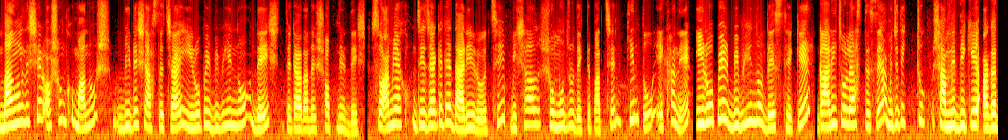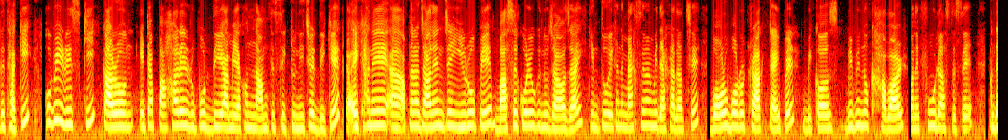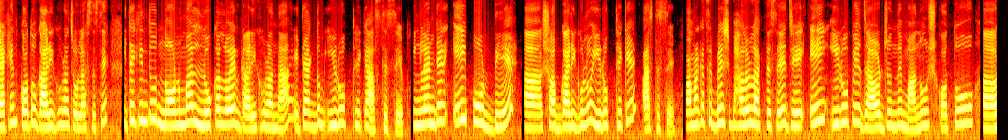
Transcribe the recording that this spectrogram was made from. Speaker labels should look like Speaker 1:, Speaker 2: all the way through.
Speaker 1: বাংলাদেশের অসংখ্য মানুষ বিদেশে আসতে চায়, ইউরোপের বিভিন্ন দেশ, যেটা তাদের স্বপ্নের দেশ। সো আমি এখন যে জায়গাটায় দাঁড়িয়ে রয়েছি, বিশাল সমুদ্র দেখতে পাচ্ছেন। কিন্তু এখানে ইউরোপের বিভিন্ন দেশ থেকে গাড়ি চলে আসতেছে। আমি যদি একটু সামনের দিকে আগাতে থাকি, খুবই রিস্কি কারণ এটা পাহাড়ের উপর দিয়ে আমি এখন নামতেছি একটু নিচের দিকে। এখানে আপনারা জানেন যে ইউরোপে বাসে করেও কিন্তু যাওয়া যায়, কিন্তু এখানে ম্যাক্সিমামই দেখা যাচ্ছে বড় বড় ট্রাক টাইপের বিকজ বিভিন্ন খাবার মানে ফুড আসতেছে। দেখেন কত গাড়ি ঘোড়া চলে আসতেছে। এটা কিন্তু নর্মাল লোকালয়ের গাড়ি ঘোড়া না, এটা একদম ইউরোপ থেকে আসতেছে। ইংল্যান্ডের এই পোর্ট দিয়ে সব গাড়িগুলো ইউরোপ থেকে আসতেছে। আমার কাছে বেশ ভালো লাগতেছে যে এই ইউরোপে যাওয়ার জন্য মানুষ কত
